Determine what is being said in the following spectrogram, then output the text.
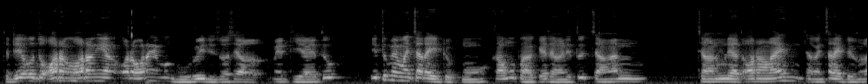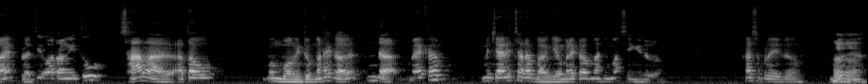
Jadi untuk orang-orang yang orang-orang yang menggurui di sosial media itu itu memang cara hidupmu. Kamu bahagia dengan itu jangan jangan melihat orang lain dengan cara hidup lain berarti orang itu salah atau membuang hidup mereka. Enggak mereka mencari cara bahagia mereka masing-masing gitu loh kan seperti itu sebenarnya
